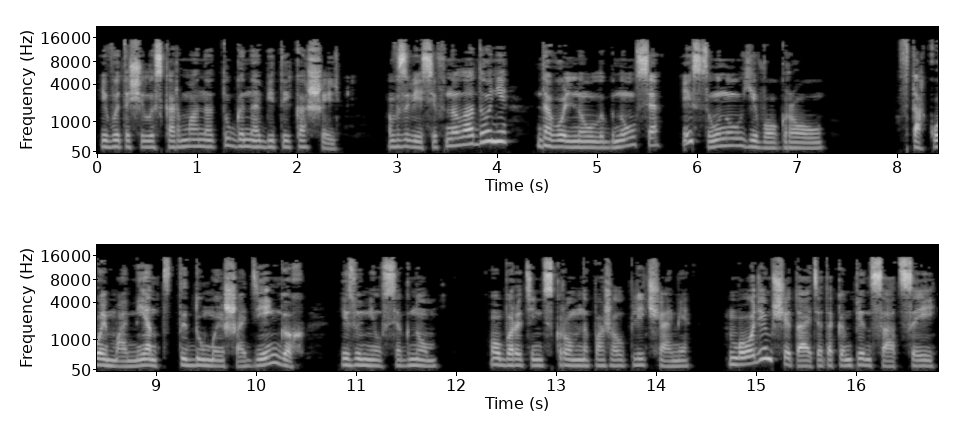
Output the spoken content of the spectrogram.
и вытащил из кармана туго набитый кошель. Взвесив на ладони, довольно улыбнулся и сунул его Гроу. «В такой момент ты думаешь о деньгах?» — изумился гном. Оборотень скромно пожал плечами. «Будем считать это компенсацией.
